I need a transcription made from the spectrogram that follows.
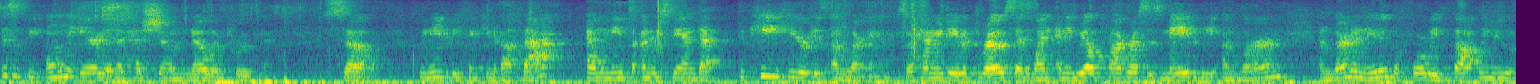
This is the only area that has shown no improvement. So we need to be thinking about that, and we need to understand that the key here is unlearning. So Henry David Thoreau said, when any real progress is made, we unlearn and learn anew before we thought we knew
